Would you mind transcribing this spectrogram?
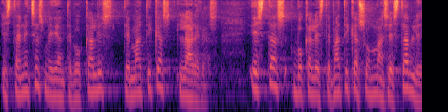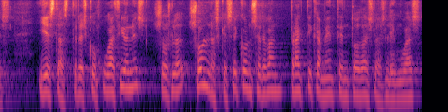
están hechas mediante vocales temáticas largas. Estas vocales temáticas son más estables y estas tres conjugaciones son las que se conservan prácticamente en todas las lenguas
